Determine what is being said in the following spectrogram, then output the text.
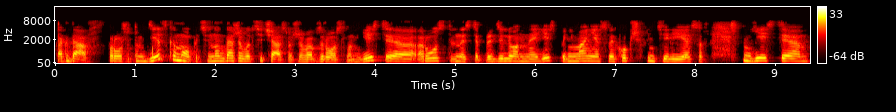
тогда, в прожитом детском опыте, но даже вот сейчас уже во взрослом. Есть э, родственность определенная, есть понимание своих общих интересов, есть э,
